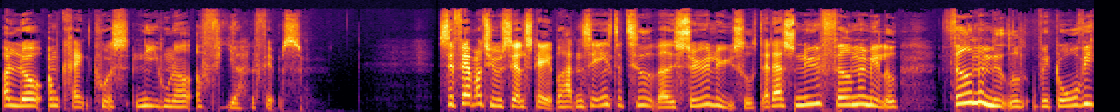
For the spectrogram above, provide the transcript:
og lå omkring kurs 994. C25-selskabet har den seneste tid været i søgelyset, da deres nye fedmemiddel, fedmemiddel Vedovi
